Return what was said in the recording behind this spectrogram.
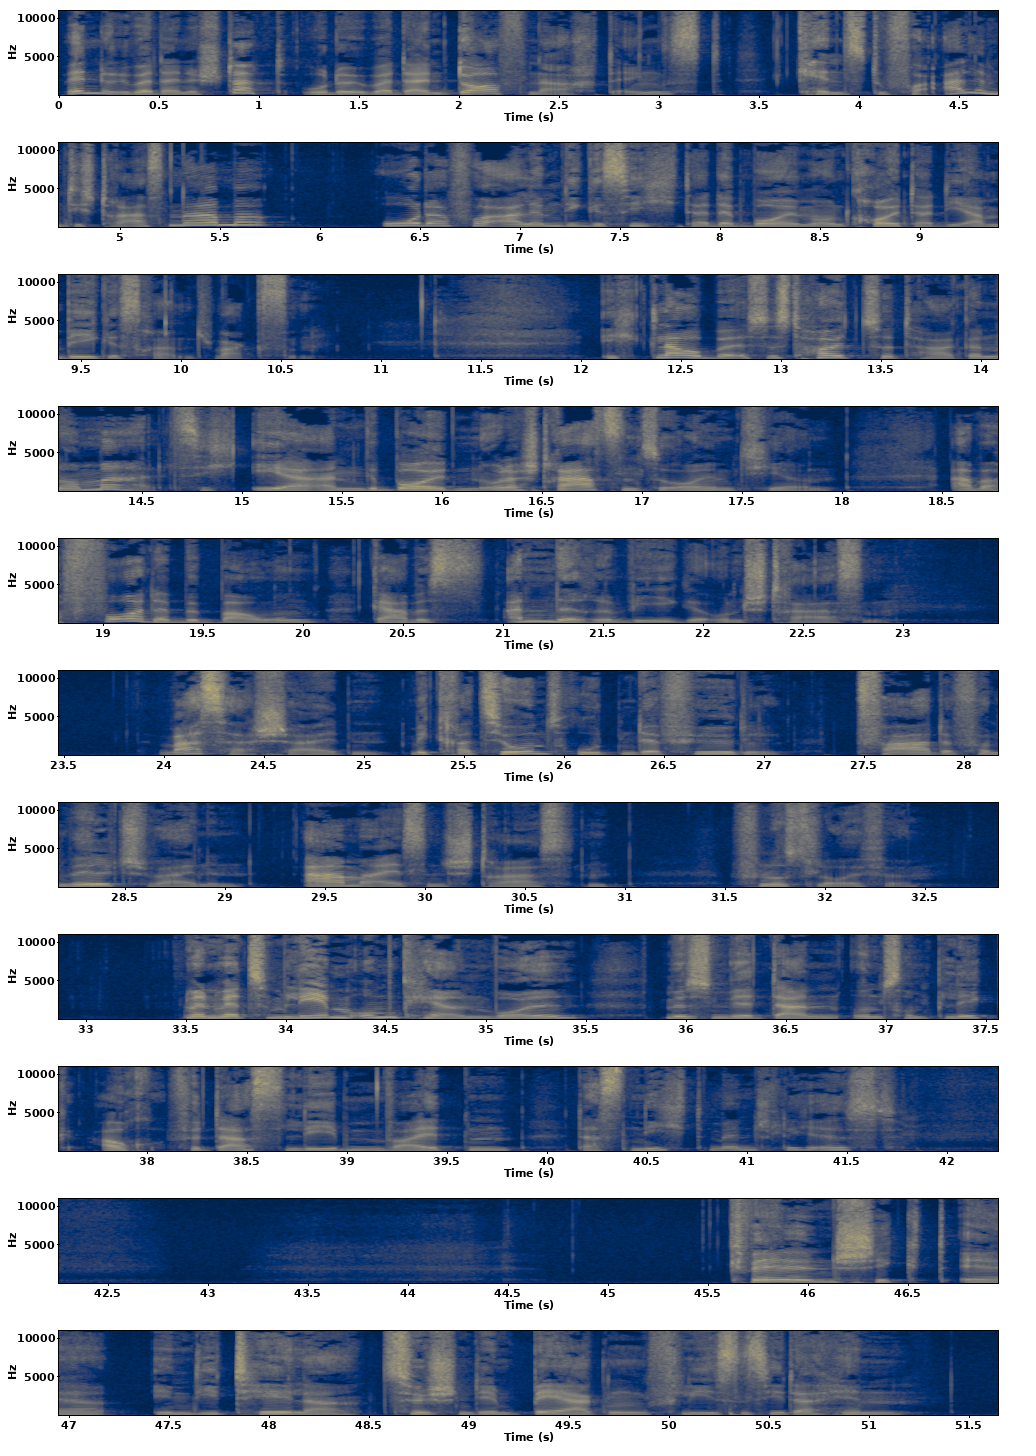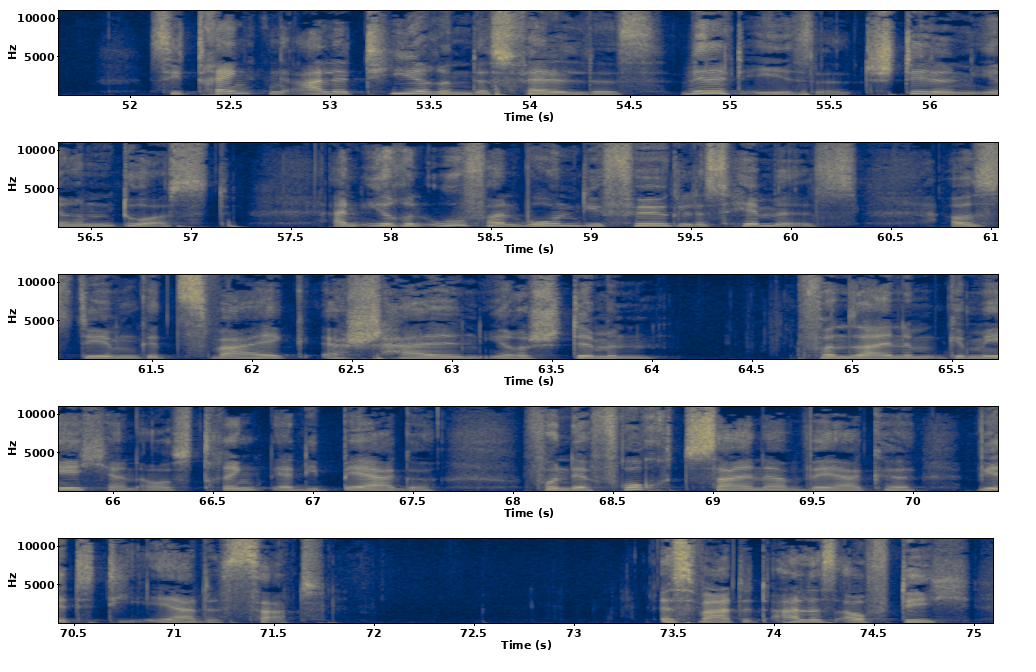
Wenn du über deine Stadt oder über dein Dorf nachdenkst, kennst du vor allem die Straßenname oder vor allem die Gesichter der Bäume und Kräuter, die am Wegesrand wachsen. Ich glaube, es ist heutzutage normal, sich eher an Gebäuden oder Straßen zu orientieren. Aber vor der Bebauung gab es andere Wege und Straßen. Wasserscheiden, Migrationsrouten der Vögel, Pfade von Wildschweinen, Ameisenstraßen, Flussläufe. Wenn wir zum Leben umkehren wollen, müssen wir dann unseren Blick auch für das Leben weiten, das nicht menschlich ist? Quellen schickt er in die Täler, zwischen den Bergen fließen sie dahin. Sie tränken alle Tieren des Feldes, Wildesel stillen ihren Durst. An ihren Ufern wohnen die Vögel des Himmels, aus dem Gezweig erschallen ihre Stimmen. Von seinem Gemächern aus drängt er die Berge, von der Frucht seiner Werke wird die Erde satt. Es wartet alles auf dich,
